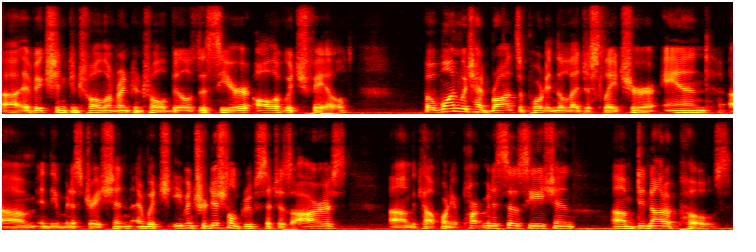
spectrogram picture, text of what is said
uh, eviction control and rent control bills this year, all of which failed but one which had broad support in the legislature and um, in the administration, and which even traditional groups such as ours, um, the California Apartment Association, um, did not oppose.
